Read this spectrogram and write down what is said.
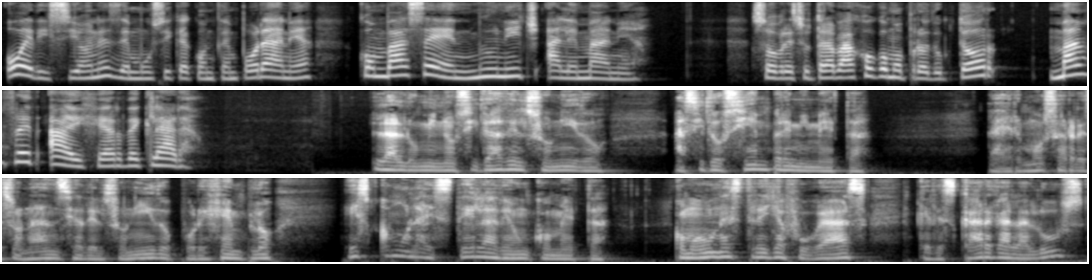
o Ediciones de Música Contemporánea, con base en Múnich, Alemania. Sobre su trabajo como productor, Manfred Eicher declara: La luminosidad del sonido ha sido siempre mi meta. La hermosa resonancia del sonido, por ejemplo, es como la estela de un cometa como una estrella fugaz que descarga la luz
